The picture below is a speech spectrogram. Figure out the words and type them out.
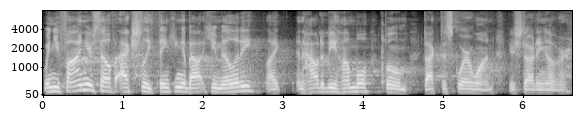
When you find yourself actually thinking about humility, like and how to be humble, boom, back to square one. You're starting over.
